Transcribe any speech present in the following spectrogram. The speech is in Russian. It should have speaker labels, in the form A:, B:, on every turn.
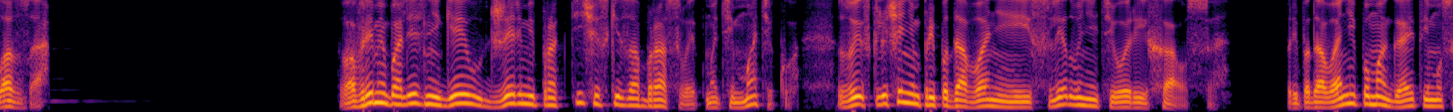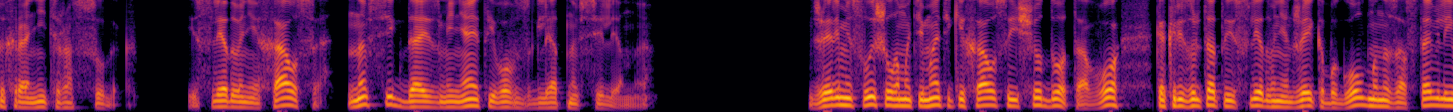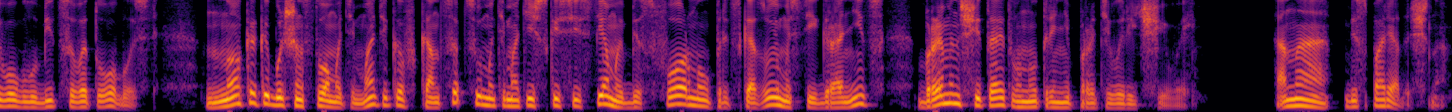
A: глаза. Во время болезни Гейл Джереми практически забрасывает математику, за исключением преподавания и исследования теории хаоса. Преподавание помогает ему сохранить рассудок. Исследование хаоса навсегда изменяет его взгляд на Вселенную. Джереми слышал о математике хаоса еще до того, как результаты исследования Джейкоба Голдмана заставили его углубиться в эту область, но, как и большинство математиков, концепцию математической системы без формул, предсказуемости и границ Бремен считает внутренне противоречивой. Она беспорядочна.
